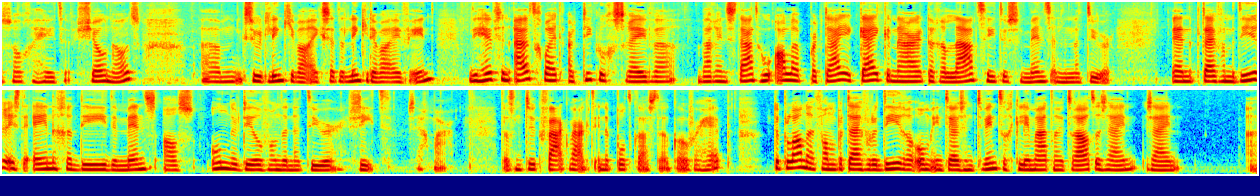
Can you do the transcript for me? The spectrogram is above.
zogeheten show notes. Um, ik stuur het linkje wel, ik zet het linkje er wel even in. Die heeft een uitgebreid artikel geschreven waarin staat hoe alle partijen kijken naar de relatie tussen mens en de natuur. En de Partij van de Dieren is de enige die de mens als onderdeel van de natuur ziet, zeg maar. Dat is natuurlijk vaak waar ik het in de podcast ook over heb. De plannen van de Partij voor de Dieren om in 2020 klimaatneutraal te zijn, zijn uh,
